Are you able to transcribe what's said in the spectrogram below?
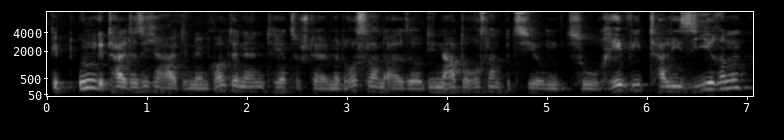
gibt ungeteilte Sicherheit in dem Kontinent herzustellen, mit Russland also die NATO-Russland-Beziehungen zu revitalisieren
